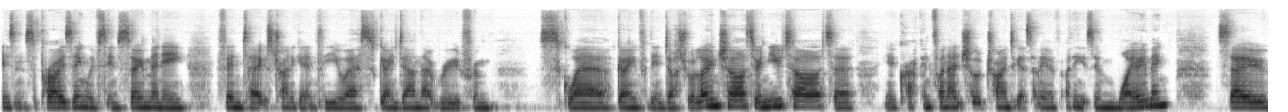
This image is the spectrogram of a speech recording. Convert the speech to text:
isn't surprising. We've seen so many fintechs trying to get into the US going down that route from Square going for the industrial loan charter in Utah to you know, Kraken Financial trying to get something. I think it's in Wyoming. So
